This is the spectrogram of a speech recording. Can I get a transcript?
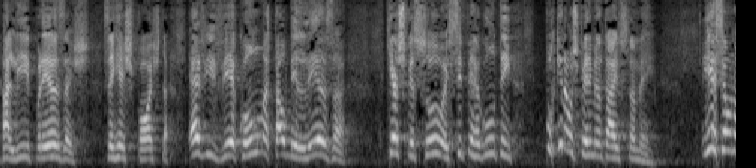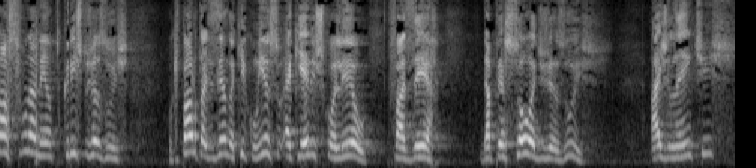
ali presas, sem resposta. É viver com uma tal beleza que as pessoas se perguntem: por que não experimentar isso também? E esse é o nosso fundamento, Cristo Jesus. O que Paulo está dizendo aqui com isso é que ele escolheu fazer da pessoa de Jesus as lentes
